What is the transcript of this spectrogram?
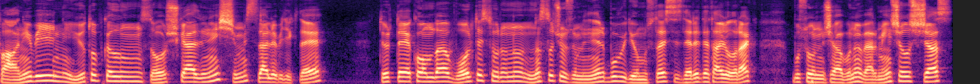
Fani Bey'in YouTube kanalınıza hoş geldiniz. Şimdi sizlerle birlikte Türk Telekom'da volte sorunu nasıl çözümlenir bu videomuzda sizlere detaylı olarak bu sorunun cevabını vermeye çalışacağız.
